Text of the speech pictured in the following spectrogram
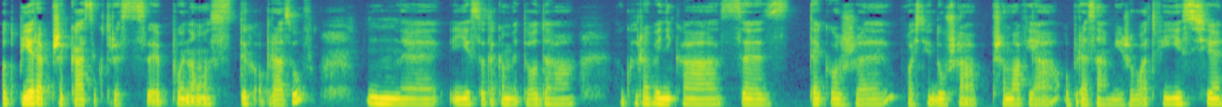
odbiera przekazy, które płyną z tych obrazów. Mm, jest to taka metoda, która wynika z, z tego, że właśnie dusza przemawia obrazami, że łatwiej jest się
